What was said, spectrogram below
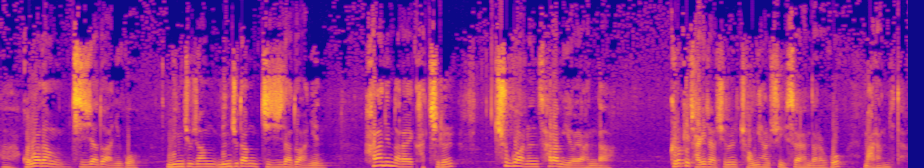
아, 공화당 지지자도 아니고 민주당 민주당 지지자도 아닌 하나님 나라의 가치를 추구하는 사람이어야 한다. 그렇게 자기 자신을 정의할 수 있어야 한다라고 말합니다.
